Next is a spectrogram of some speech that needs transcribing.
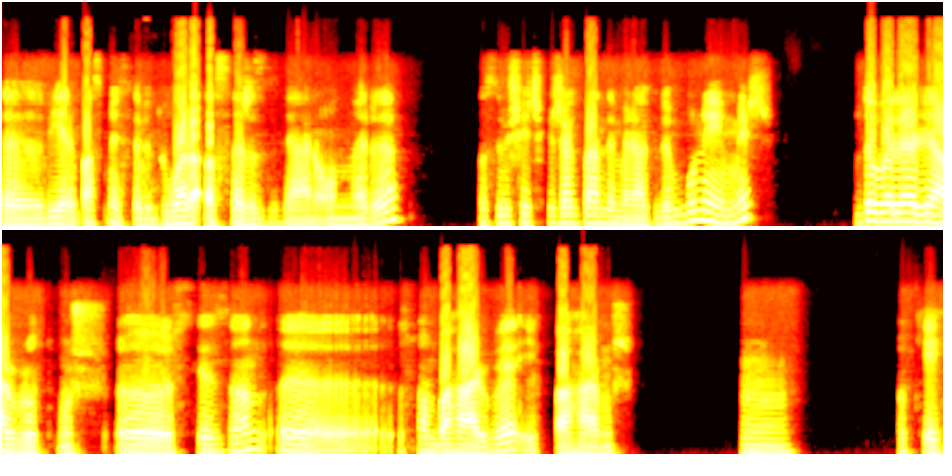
e, bir yere basmayız tabii duvara asarız yani onları. Nasıl bir şey çıkacak ben de merak ediyorum. Bu neymiş? Bu da Valerian Root'muş. Ee, sezon e, sonbahar ve ilkbaharmış. Hmm. Okey.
